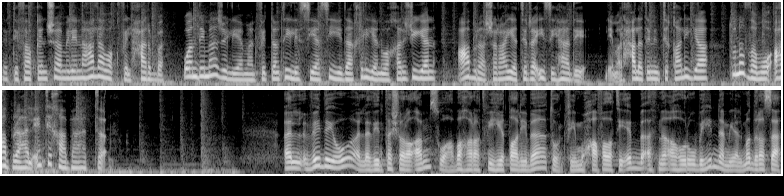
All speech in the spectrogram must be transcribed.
لاتفاق شامل على وقف الحرب واندماج اليمن في التمثيل السياسي داخليا وخارجيا عبر شرعية الرئيس هادي لمرحلة انتقالية تنظم عبرها الانتخابات. الفيديو الذي انتشر أمس وظهرت فيه طالبات في محافظة إب أثناء هروبهن من المدرسة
